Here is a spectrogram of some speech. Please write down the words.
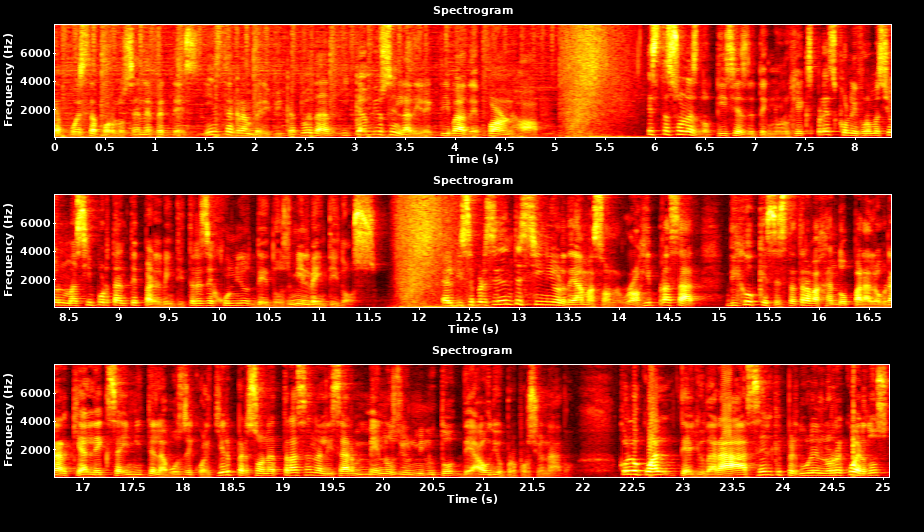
apuesta por los NFTs, Instagram verifica tu edad y cambios en la directiva de Pornhub. Estas son las noticias de Tecnología Express con la información más importante para el 23 de junio de 2022. El vicepresidente senior de Amazon, Rohit Prasad, dijo que se está trabajando para lograr que Alexa imite la voz de cualquier persona tras analizar menos de un minuto de audio proporcionado, con lo cual te ayudará a hacer que perduren los recuerdos,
